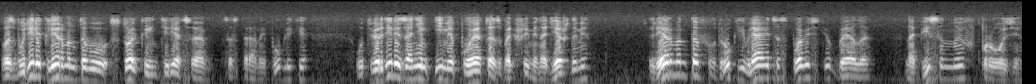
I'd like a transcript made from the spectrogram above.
возбудили к Лермонтову столько интереса со стороны публики, утвердили за ним имя поэта с большими надеждами, Лермонтов вдруг является с повестью Белла, написанную в прозе.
